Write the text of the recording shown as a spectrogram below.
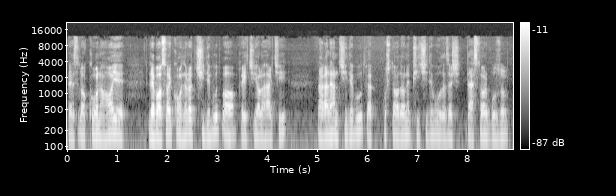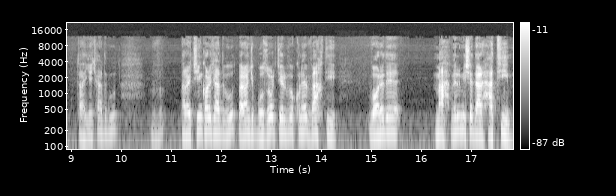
به اصطلاح کهنه های لباس های کهنه را چیده بود با قیچی یا هرچی بغل هم چیده بود و استادانه پیچیده بود ازش دستار بزرگ تهیه کرده بود. برای چی این کار کرده بود؟ برای اینکه بزرگ جلوه کنه وقتی وارد محول میشه در حتیم.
